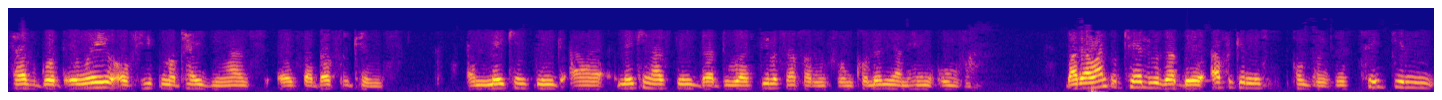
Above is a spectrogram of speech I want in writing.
have got a way of hypnotizing us as South Africans and making think, uh, making us think that we are still suffering from colonial hangover. But I want to tell you that the African Congress has taken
